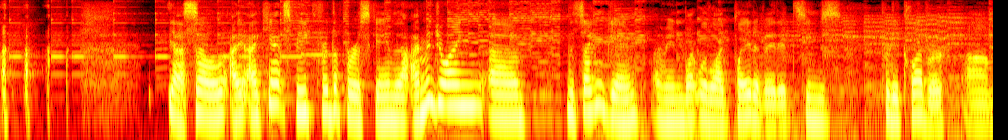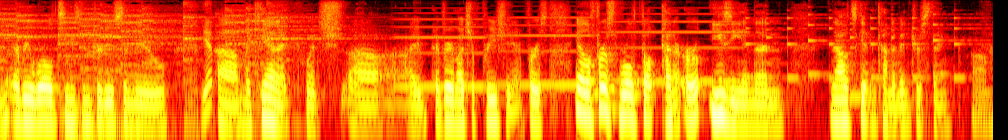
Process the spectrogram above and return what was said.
yeah. So I, I can't speak for the first game. I'm enjoying uh, the second game. I mean, what little I've played of it, it seems pretty clever. Um, every world seems to introduce a new Yep. uh, mechanic, which uh, I, I very much appreciate. First, you know, the first world felt kind of easy, and then now it's getting kind of interesting. Um,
